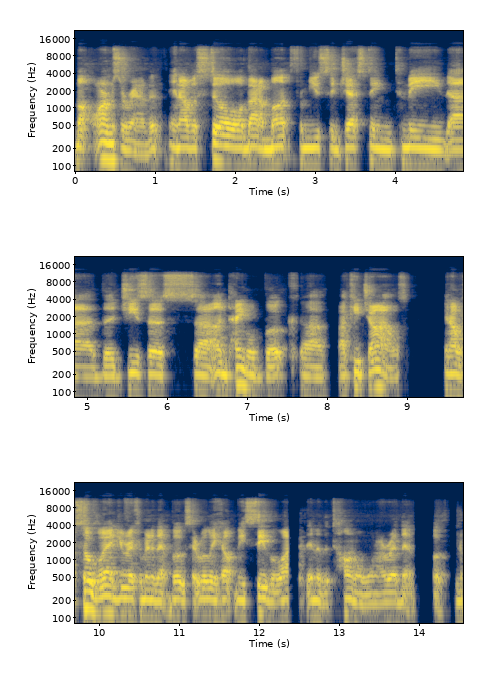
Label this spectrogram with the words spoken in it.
my arms around it, and I was still about a month from you suggesting to me uh, the Jesus uh, Untangled book uh, by Keith Giles, and I was so glad you recommended that book. So it really helped me see the light at the end of the tunnel when I read that book. You know,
